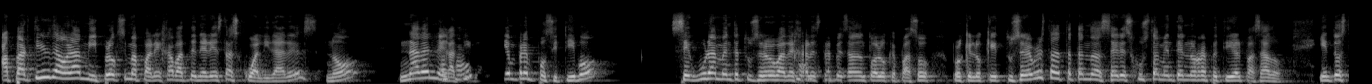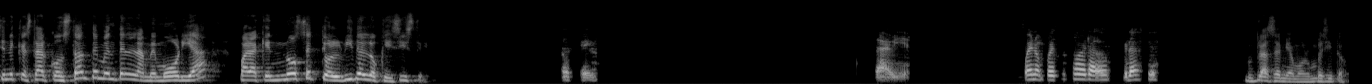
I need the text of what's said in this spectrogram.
a partir de ahora mi próxima pareja va a tener estas cualidades, ¿no? Nada en negativo, siempre en positivo. Seguramente tu cerebro va a dejar de estar pensando en todo lo que pasó, porque lo que tu cerebro está tratando de hacer es justamente no repetir el pasado. Y entonces tiene que estar constantemente en la memoria para que no se te olvide lo que hiciste. Ok. Está bien. Bueno, pues eso era. Gracias. Un placer, mi amor. Un besito.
